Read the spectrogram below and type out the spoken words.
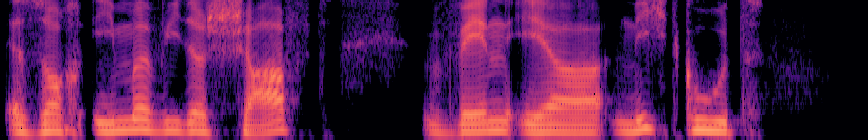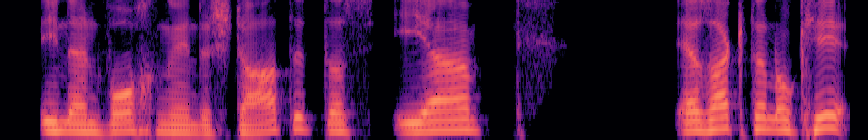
es auch immer wieder schafft, wenn er nicht gut in ein Wochenende startet, dass er, er sagt dann, okay,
